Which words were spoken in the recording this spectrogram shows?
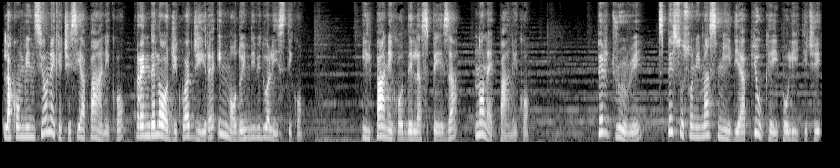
La convinzione che ci sia panico rende logico agire in modo individualistico. Il panico della spesa non è panico. Per Drury, spesso sono i mass media più che i politici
